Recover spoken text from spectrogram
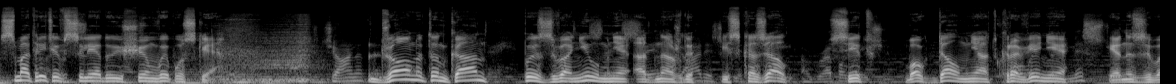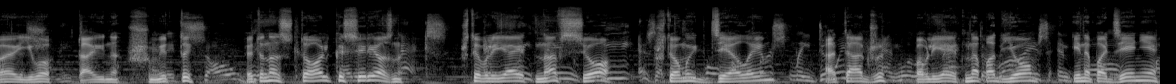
Смотрите в следующем выпуске. Джонатан Кан позвонил мне однажды и сказал, «Сид, Бог дал мне откровение, я называю его «Тайна Шмидты». Это настолько серьезно, что влияет на все, что мы делаем, а также повлияет на подъем и на падение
